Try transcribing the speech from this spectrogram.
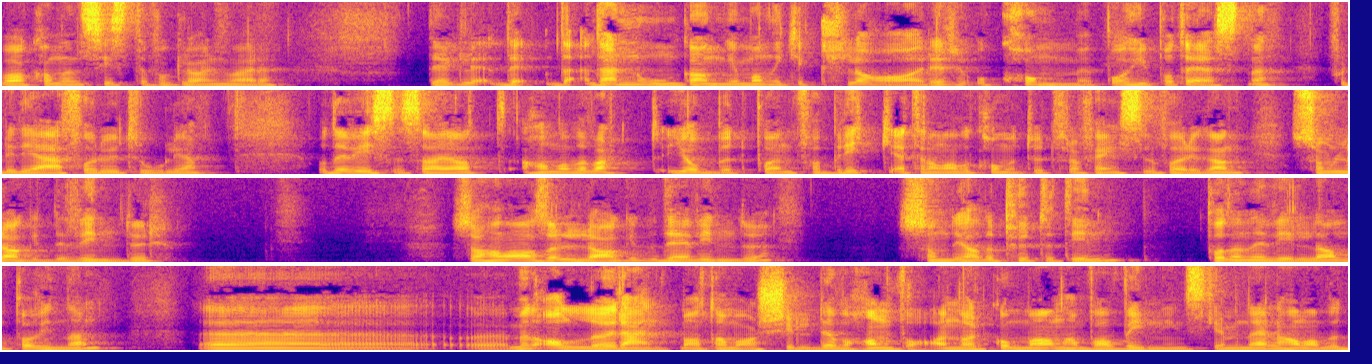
Hva kan den siste forklaringen være? Det, det, det, er noen ganger man ikke klarer å komme på hypotesene fordi de er for utrolige. Og Det viste seg at han hadde vært, jobbet på en fabrikk etter han hadde kommet ut fra fengsel forrige gang, som lagde vinduer. Så han hadde altså lagd det vinduet som de hadde puttet inn på denne villaen på vinneren. Eh, men alle regnet med at han var skyldig. Han var en narkoman, han var vinningskriminell, han hadde,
